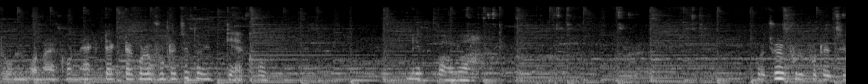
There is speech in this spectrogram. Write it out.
তুলবো না এখন। একটা একটা করে ফুটেছে তো দেখো। বাবা। প্রচুর ফুল ফুটেছে।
